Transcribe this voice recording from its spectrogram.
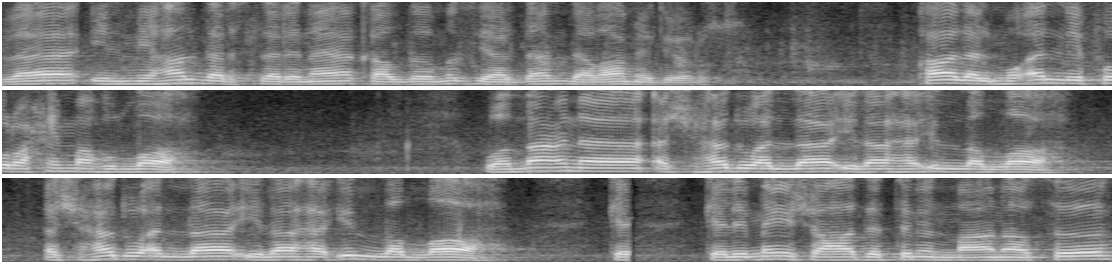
Ve ilmihal derslerine kaldığımız yerden devam ediyoruz. قال المؤلف رحمه الله ومعنى أشهد أن لا إله إلا الله أشهد أن لا إله إلا الله kelime-i şehadetinin manası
